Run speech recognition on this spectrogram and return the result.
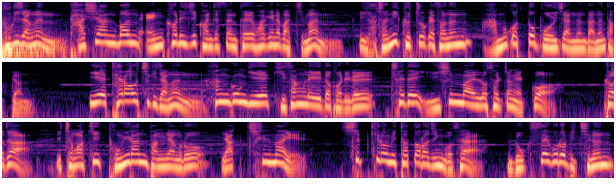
부기장은 다시 한번 앵커리지 관제센터에 확인해봤지만 여전히 그쪽에서는 아무것도 보이지 않는다는 답변. 이에 테라우치 기장은 항공기의 기상 레이더 거리를 최대 20마일로 설정했고 그러자 정확히 동일한 방향으로 약 7마일, 10km 떨어진 곳에 녹색으로 비치는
